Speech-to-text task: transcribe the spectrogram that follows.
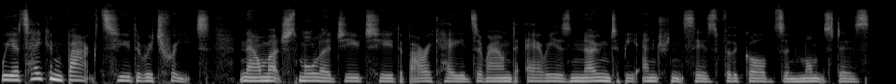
We are taken back to the retreat, now much smaller due to the barricades around areas known to be entrances for the gods and monsters.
